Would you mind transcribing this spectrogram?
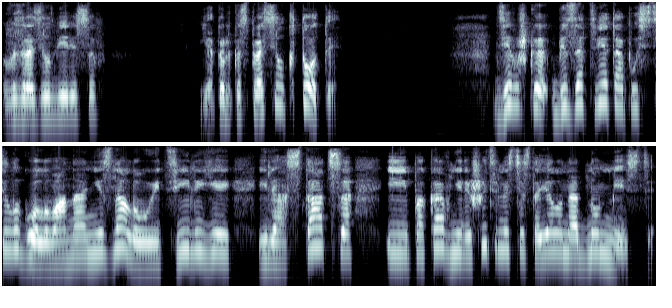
возразил Вересов. "Я только спросил, кто ты". Девушка без ответа опустила голову. Она не знала, уйти ли ей или остаться, и пока в нерешительности стояла на одном месте.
